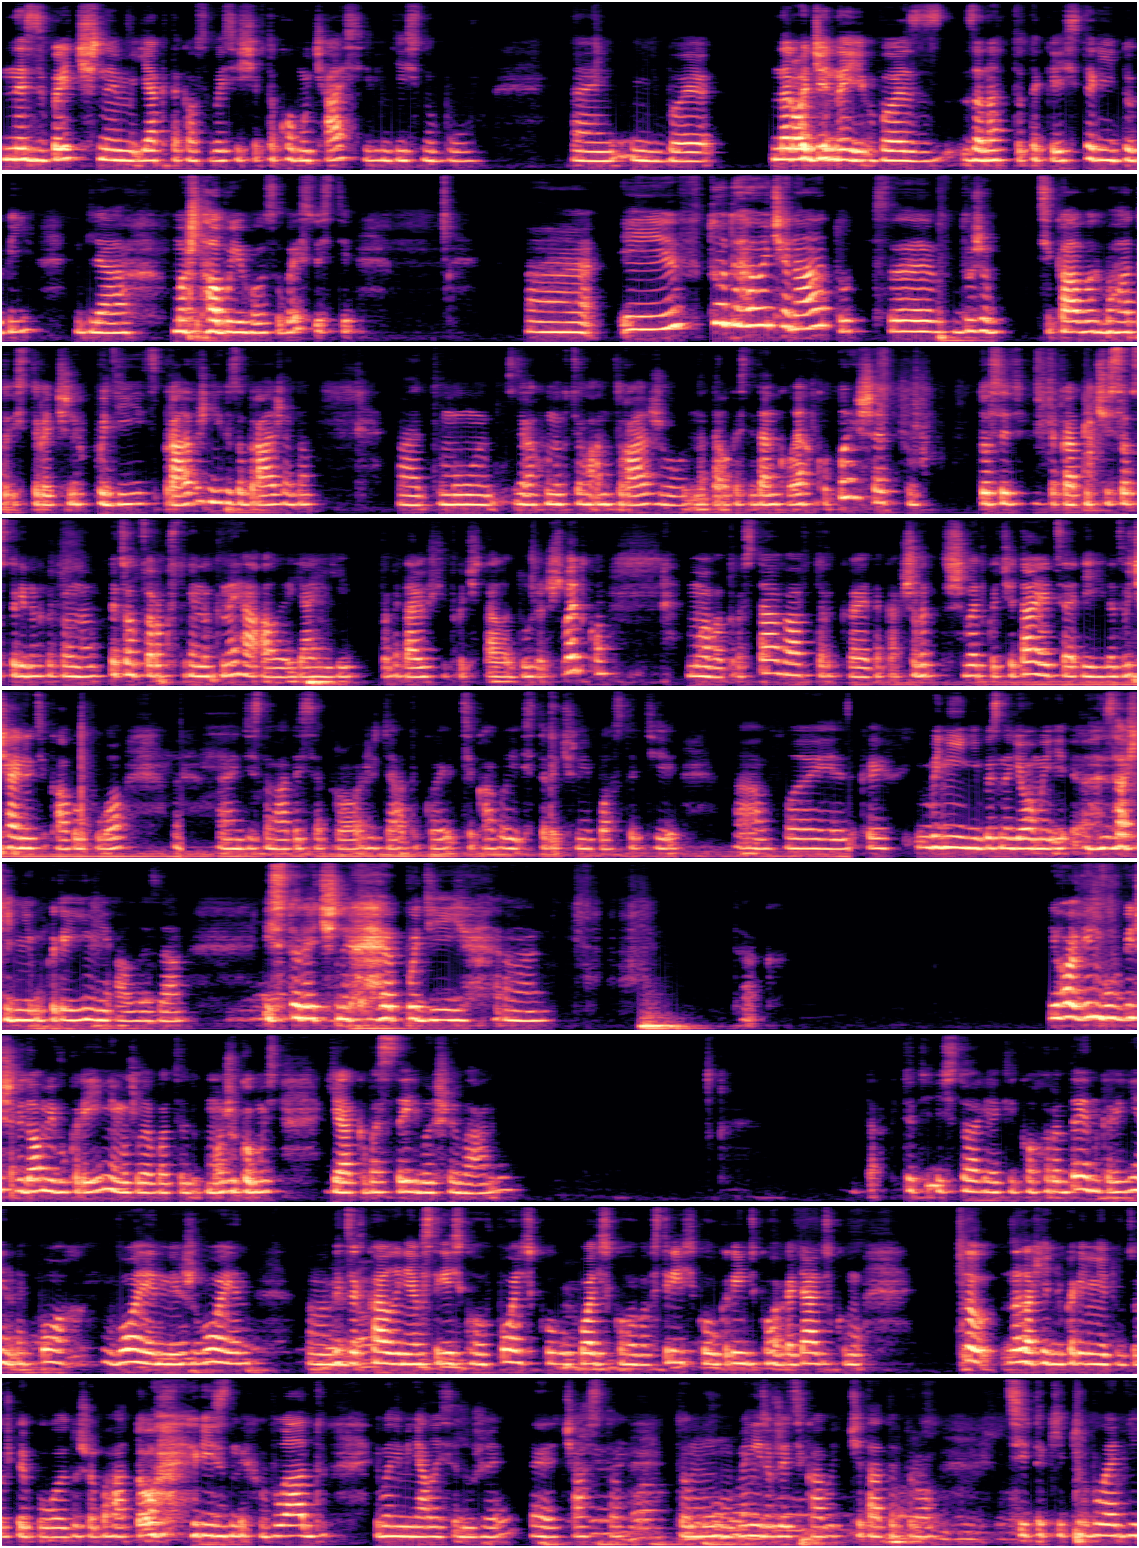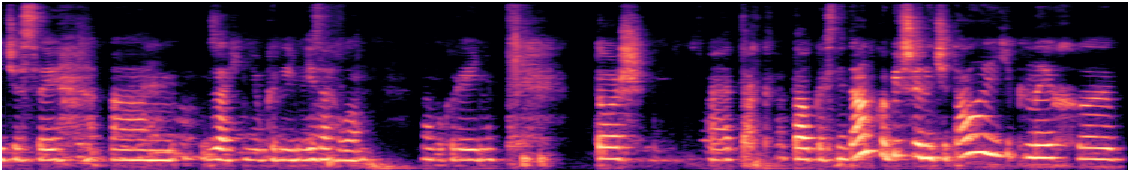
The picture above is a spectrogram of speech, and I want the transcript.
незвичним, як така особистість ще в такому часі. Він дійсно був е, ніби народжений в занадто такій старій добі для масштабу його особистості. Е, і тут Галичина, тут е, дуже цікавих багато історичних подій, справжніх зображено. Тому за рахунок цього антуражу Наталка Сніданко легко пише. Досить така під 600 сторінок, напевно, 540 сторінок книга, але я її пам'ятаю, що прочитала дуже швидко. Мова проста в авторки, така швид- швидко читається, і надзвичайно цікаво було е, дізнаватися про життя такої цікавої історичної постаті е, в таких мені ніби знайомій е, західній Україні, але за історичних подій. Е, Так. Його він був більш відомий в Україні, можливо, це допоможе комусь, як Василь Вишиваний. Так, тут історія кількох родин, країн, епох, воєн, міжвоєн, е, відзеркалення австрійського в польську, польського в австрійську, українського в радянському. Ну, на Західній Україні тут завжди було дуже багато різних влад, і вони мінялися дуже е, часто. Тому мені завжди цікаво читати про ці такі турбулентні часи ем, в Західній Україні і загалом е, в Україні. Тож, е, так, Наталка Сніданко. Більше я не читала її книг, е,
